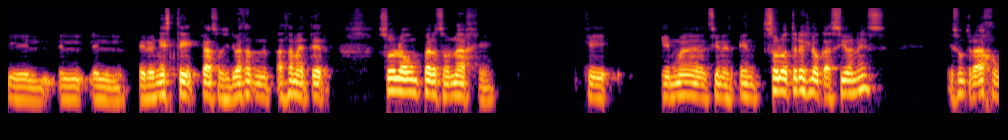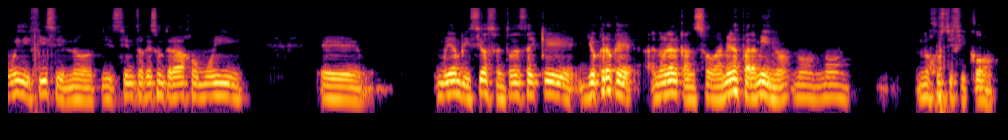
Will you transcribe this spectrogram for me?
El- el- el- pero en este caso, si te vas a meter solo a un personaje que, en solo tres locaciones, es un trabajo muy difícil, siento que es un trabajo muy, eh, muy ambicioso. Entonces hay que, yo creo que no le alcanzó, al menos para mí, ¿no? No, no, justificó.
